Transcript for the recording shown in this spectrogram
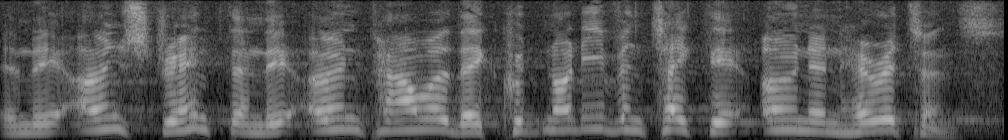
In their own strength and their own power, they could not even take their own inheritance.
